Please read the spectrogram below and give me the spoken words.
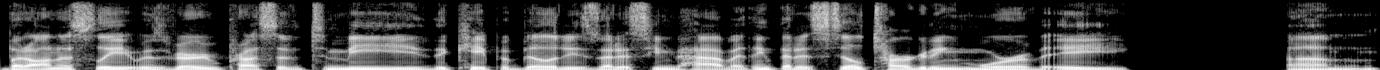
But honestly, it was very impressive to me the capabilities that it seemed to have. I think that it's still targeting more of a um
